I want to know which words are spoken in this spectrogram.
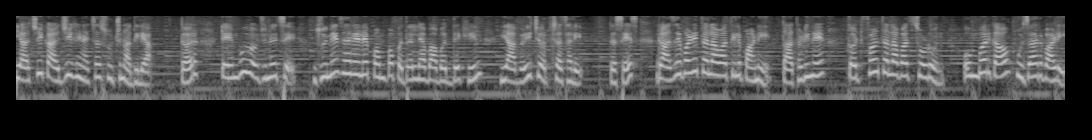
याची काळजी घेण्याच्या सूचना दिल्या. तर टेंभू योजनेचे जुने झालेले पंप बदलण्याबाबत देखील यावेळी चर्चा झाली. तसेच राजेवाडी तलावातील पाणी तातडीने कटफळ तलावात सोडून उंबरगाव पुजारवाडी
